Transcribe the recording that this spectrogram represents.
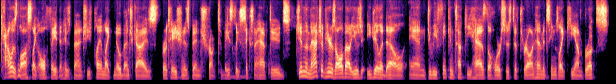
Cal has lost like all faith in his bench. He's playing like no bench guys. Rotation has been shrunk to basically six and a half dudes. Jim, the matchup here is all about EJ Liddell. And do we think Kentucky has the horses to throw on him? It seems like Keion Brooks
